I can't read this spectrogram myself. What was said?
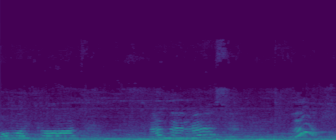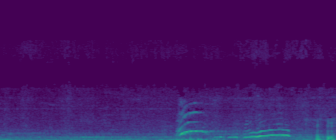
Oh my god! Jeg er nervøs. I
